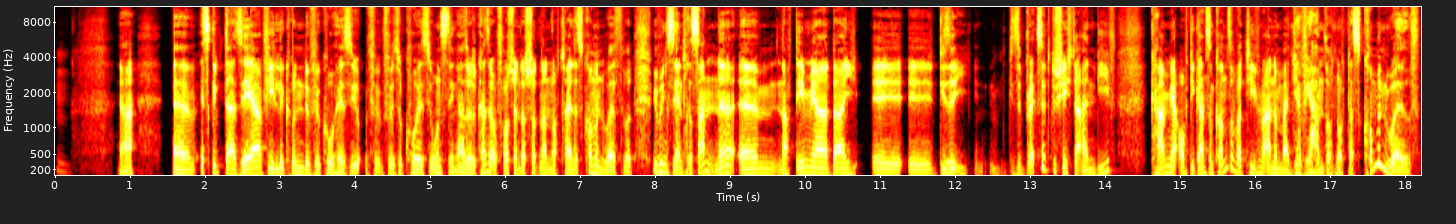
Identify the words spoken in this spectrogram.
Hm. Ja. Äh, es gibt da sehr viele Gründe für Kohäsion, für, für so Kohäsionsdinge. Also du kannst dir auch vorstellen, dass Schottland noch Teil des Commonwealth wird. Übrigens sehr interessant, ne? Ähm, nachdem ja da äh, äh, diese diese Brexit-Geschichte anlief, kamen ja auch die ganzen Konservativen an und meinten, ja, wir haben doch noch das Commonwealth.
